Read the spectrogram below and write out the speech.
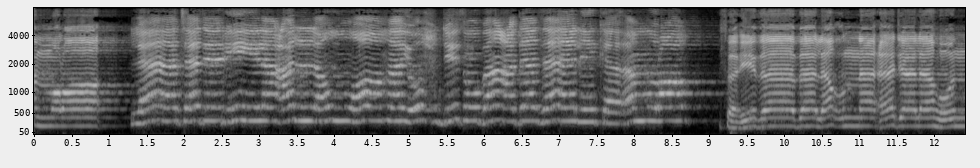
أمرا. لا تدري لعل الله يحدث بعد ذلك أمرا. فإذا بلغن أجلهن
